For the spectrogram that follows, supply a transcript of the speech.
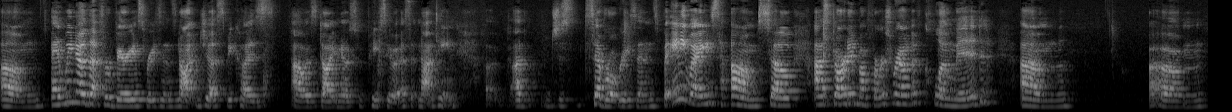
Um, and we know that for various reasons, not just because I was diagnosed with PCOS at 19. Uh, I, just several reasons. But anyways, um, so I started my first round of Clomid um, um,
